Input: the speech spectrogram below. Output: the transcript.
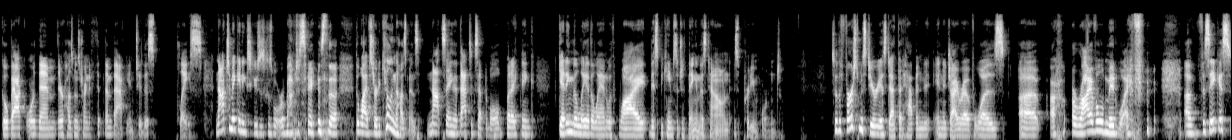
go back or them, their husbands trying to fit them back into this place. Not to make any excuses because what we're about to say is the, the wives started killing the husbands. Not saying that that's acceptable, but I think getting the lay of the land with why this became such a thing in this town is pretty important. So the first mysterious death that happened in Nagyrév was uh, a, a rival midwife. uh, Fazekas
